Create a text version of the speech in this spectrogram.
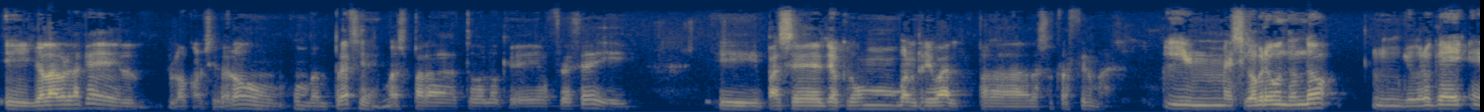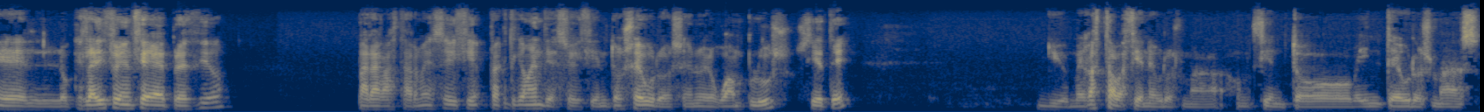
Y yo la verdad que lo considero un, buen precio, más para todo lo que ofrece y, y va a ser yo creo un buen rival para las otras firmas. Y me sigo preguntando, yo creo que lo que es la diferencia de precio para gastarme prácticamente 600 euros en el OnePlus 7, yo me gastaba 100 euros más, 120 euros más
